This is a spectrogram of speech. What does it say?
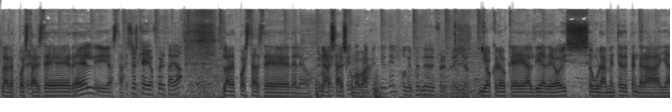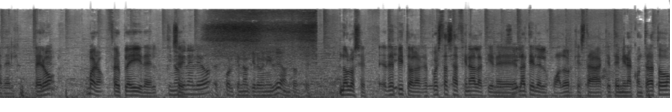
La respuesta es de, él y ya está. ¿Eso es que hay oferta ya? La respuesta es de, Leo. ya sabes cómo va. ¿Depende de él o depende del fair play? Yo creo que al día de hoy seguramente dependerá ya de él. Pero bueno, fair play de él. Si no viene Leo es porque no quiere venir Leo, entonces. No lo sé. Repito, las respuestas al final la tiene, la tiene el jugador que está que termina contrato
